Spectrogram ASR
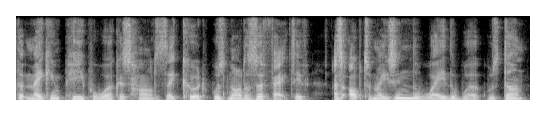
that making people work as hard as they could was not as effective as optimizing the way the work was done.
